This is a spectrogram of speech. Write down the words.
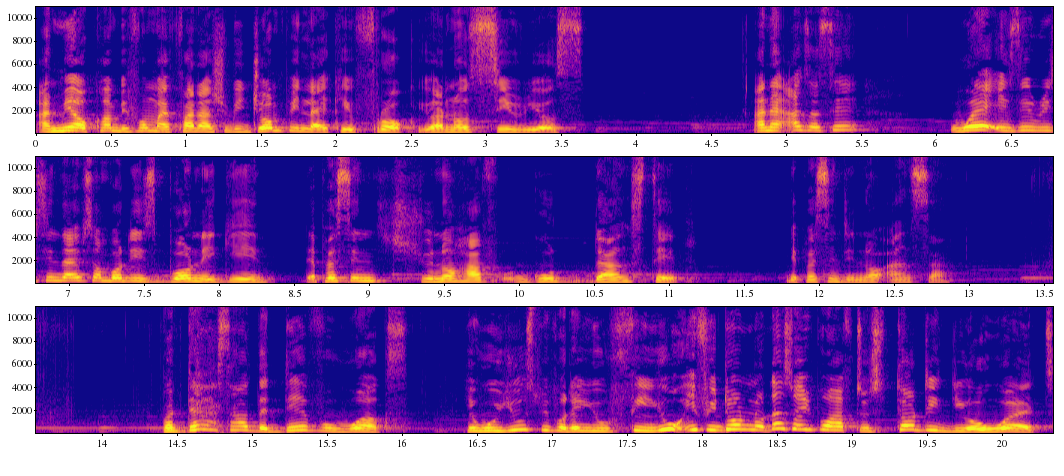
And me, I'll come before my father, I should be jumping like a frog. You are not serious. And I asked, I say, where is it written that if somebody is born again, the person should not have good dance step? The person did not answer. But that's how the devil works. He will use people, then you feel you. If you don't know, that's why people have to study your word.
